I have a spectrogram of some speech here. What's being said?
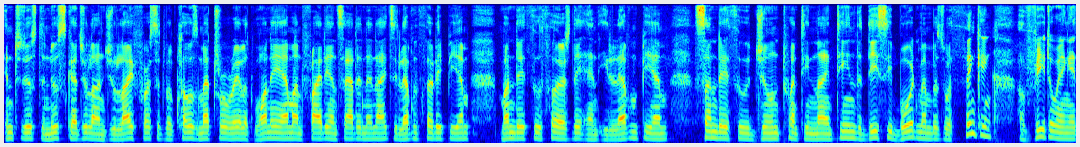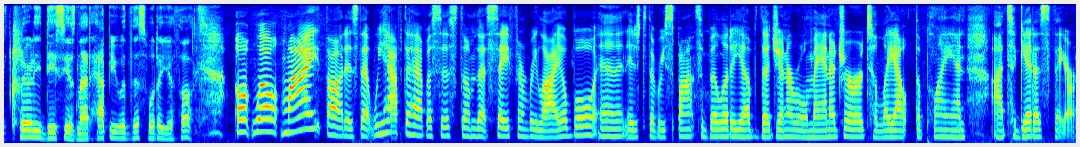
introduce the new schedule on July 1st. It will close Metro Rail at 1 a.m. on Friday and Saturday nights, 11:30 p.m. Monday through Thursday, and 11 p.m. Sunday through June 2019. The DC board members were thinking of vetoing it. Clearly, DC is not happy with this. What are your thoughts? Uh, well, my thought is that we have to have a system that's safe and reliable, and it's the responsibility of the general manager to lay out the plan uh, to get us there.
